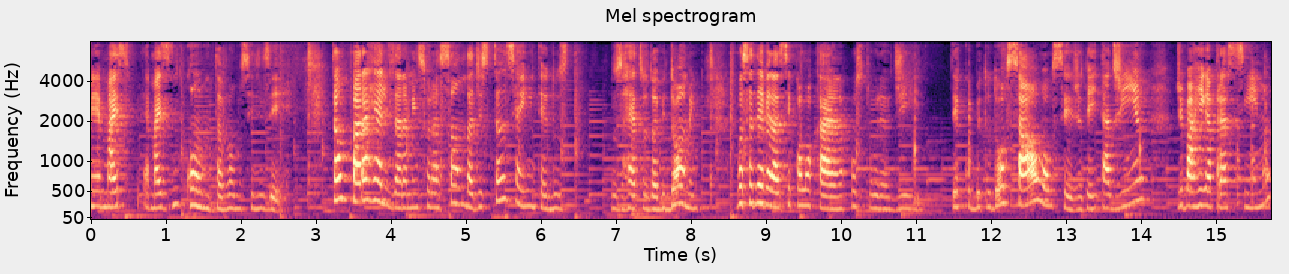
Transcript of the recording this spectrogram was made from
é mais, é mais em conta, vamos dizer. Então, para realizar a mensuração da distância ínter dos, dos retos do abdômen, você deverá se colocar na postura de decúbito dorsal, ou seja, deitadinha, de barriga para cima,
